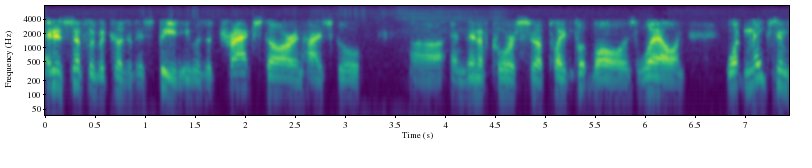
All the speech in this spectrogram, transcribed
And it's simply because of his speed. He was a track star in high school, uh, and then of course uh, played football as well. And what makes him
